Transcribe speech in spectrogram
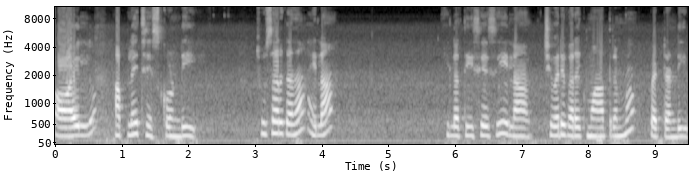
ఆయిల్ అప్లై చేసుకోండి. చూసారు కదా? ఇలా ఇలా తీసేసి ఇలా చివరి వరకు మాత్రమే పెట్టండి.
